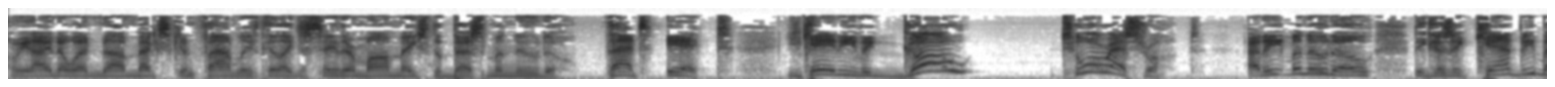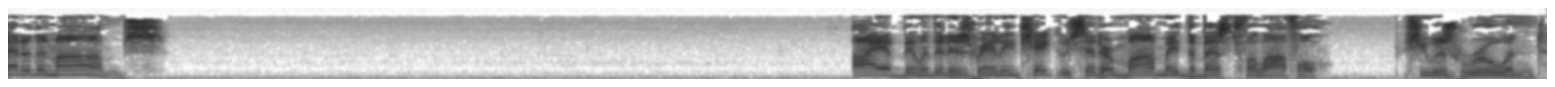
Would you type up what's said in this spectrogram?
I mean, I know in uh, Mexican families, they like to say their mom makes the best menudo. That's it. You can't even go to a restaurant and eat menudo because it can't be better than mom's. I have been with an Israeli chick who said her mom made the best falafel. She was ruined.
